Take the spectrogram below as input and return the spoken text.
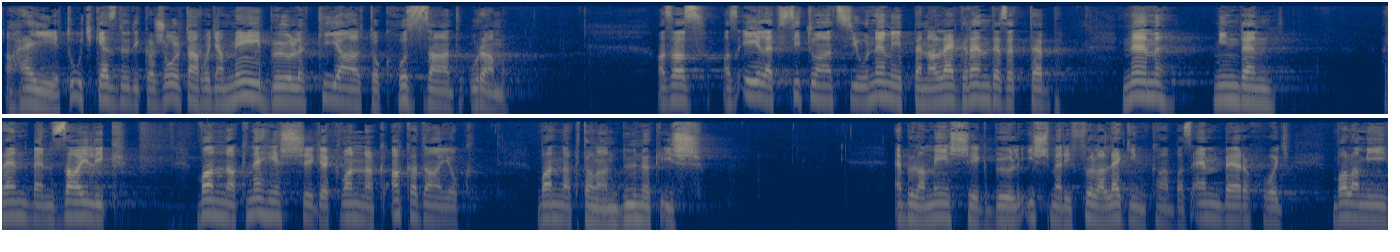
a helyét. Úgy kezdődik a Zsoltár, hogy a mélyből kiáltok hozzád, Uram. Azaz az élet szituáció nem éppen a legrendezettebb, nem minden rendben zajlik, vannak nehézségek, vannak akadályok, vannak talán bűnök is. Ebből a mélységből ismeri föl a leginkább az ember, hogy valami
